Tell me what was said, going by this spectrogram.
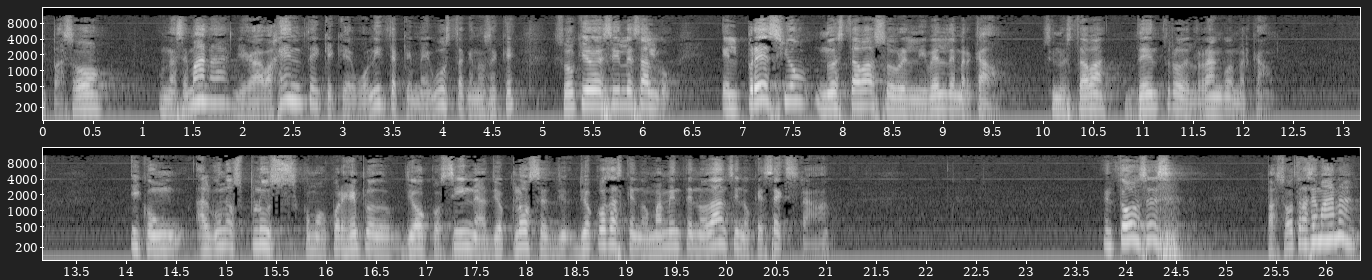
Y pasó una semana, llegaba gente, que qué bonita, que me gusta, que no sé qué. Solo quiero decirles algo, el precio no estaba sobre el nivel de mercado, sino estaba dentro del rango de mercado. Y con algunos plus, como por ejemplo dio cocina, dio closet, dio, cosas que normalmente no dan, sino que es extra. Entonces, pasó otra semana,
